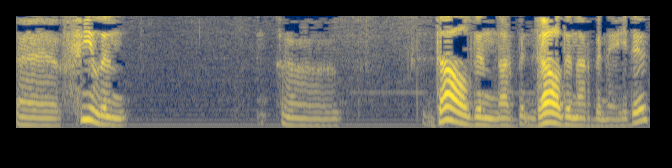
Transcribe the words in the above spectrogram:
uh, vielen, uh, daalden, naar, naar beneden,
